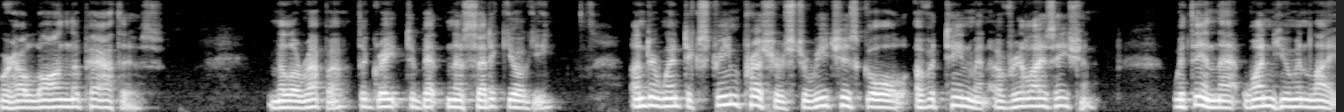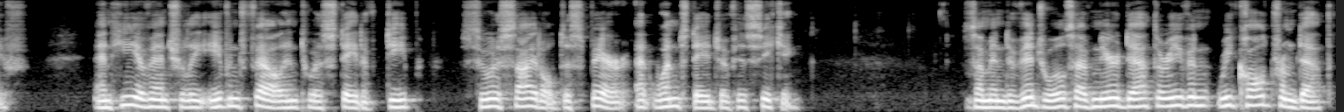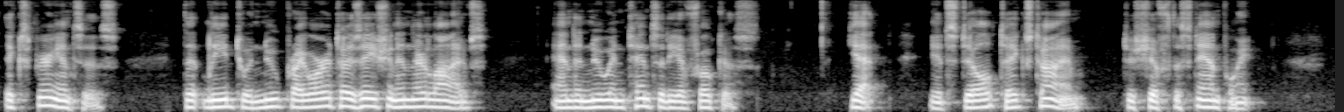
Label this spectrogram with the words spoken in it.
or how long the path is. Milarepa, the great Tibetan ascetic yogi, underwent extreme pressures to reach his goal of attainment of realization within that one human life, and he eventually even fell into a state of deep, suicidal despair at one stage of his seeking. Some individuals have near death or even recalled from death experiences that lead to a new prioritization in their lives and a new intensity of focus. Yet, it still takes time to shift the standpoint,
